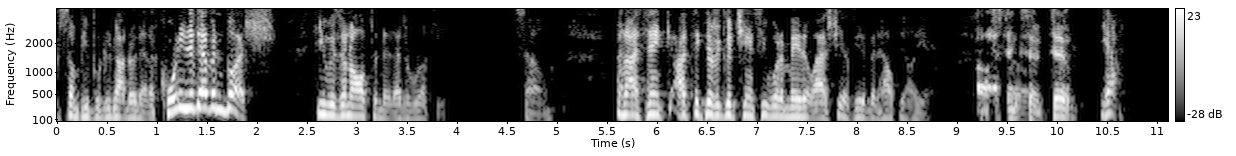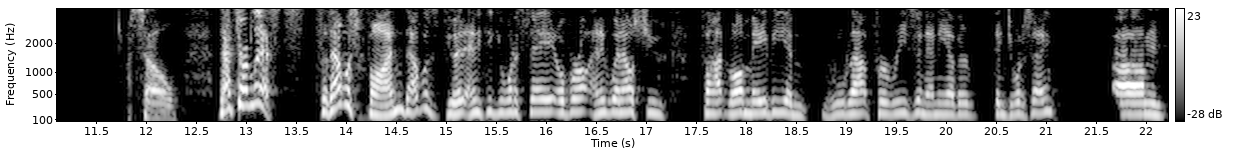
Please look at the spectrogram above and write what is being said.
some people do not know that, according to Devin Bush, he was an alternate as a rookie. So, and I think I think there's a good chance he would have made it last year if he had been healthy all year. Oh, I think so too. Yeah. So that's our lists. So that was fun. That was good. Anything you want to say overall? Anyone else you thought, well, maybe and ruled out for a reason? Any other things you want to say? Um,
